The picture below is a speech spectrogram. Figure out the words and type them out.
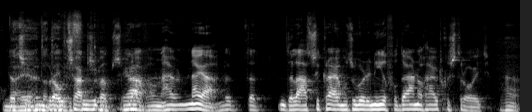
Om dat ze hun dat broodzakje wat ze Ja. van, nou, nou ja, dat, dat, de laatste kruimels worden in ieder geval daar nog uitgestrooid. Ja.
